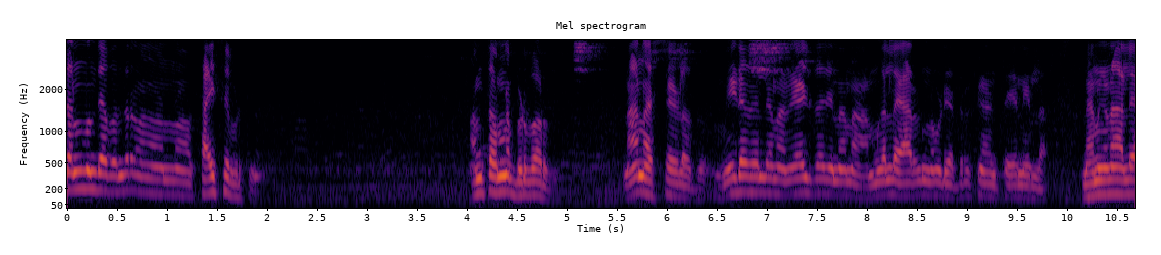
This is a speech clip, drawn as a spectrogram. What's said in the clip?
ಕಣ್ಮುಂದೆ ಬಂದರೆ ನಾನು ಸಾಯಿಸೇ ಬಿಡ್ತೀನಿ. ಅಂಥವ್ರನ್ನ ಬಿಡಬಾರ್ದು. ನಾನು ಅಷ್ಟೇ ಹೇಳೋದು. ಮೀಡಿಯಾದಲ್ಲಿ ನಾನು ಹೇಳ್ತಾ ಇದ್ದೀನಿ ನಾನು ನಮಗೆಲ್ಲ ಯಾರು ನೋಡಿ ಹೆದರಿಕೆ ಅಂತ ಏನಿಲ್ಲ. ನನಗೆ ನಾಳೆ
